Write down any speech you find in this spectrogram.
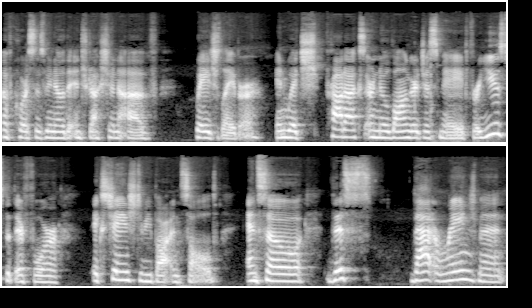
of course, as we know, the introduction of wage labor, in which products are no longer just made for use, but therefore exchanged to be bought and sold. And so this that arrangement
